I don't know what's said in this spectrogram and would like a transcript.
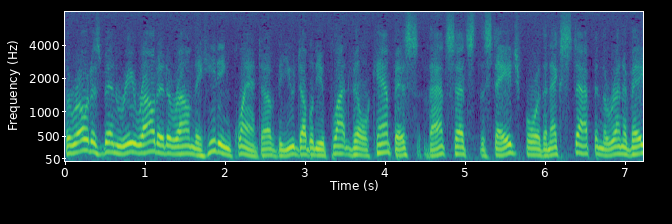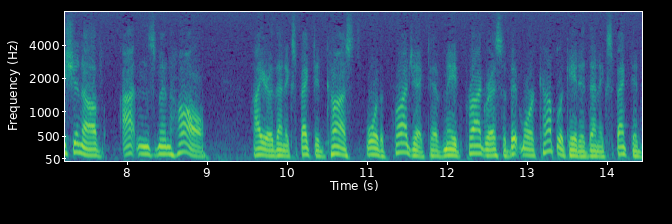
The road has been rerouted around the heating plant of the UW Platteville campus. That sets the stage for the next step in the renovation of Ottensman Hall. Higher than expected costs for the project have made progress a bit more complicated than expected.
